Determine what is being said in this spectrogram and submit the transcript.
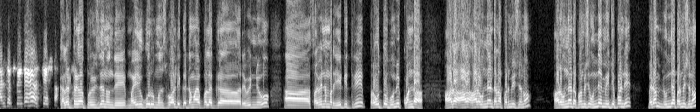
అని చెప్పింటేనే వచ్చేసిన. కలెక్టర్గా ప్రొవిజన్ ఉంది Mydukur municipality Gaddamayapalle revenue survey number eighty three ప్రభుత్వ భూమి కొండ. ఆడ ఆడ ఉందంట నా పర్మిషను? ఆడ ఉందంట పర్మిషన్ ఉందే మీరు చెప్పండి. మేడం ఉందే పర్మిషను?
